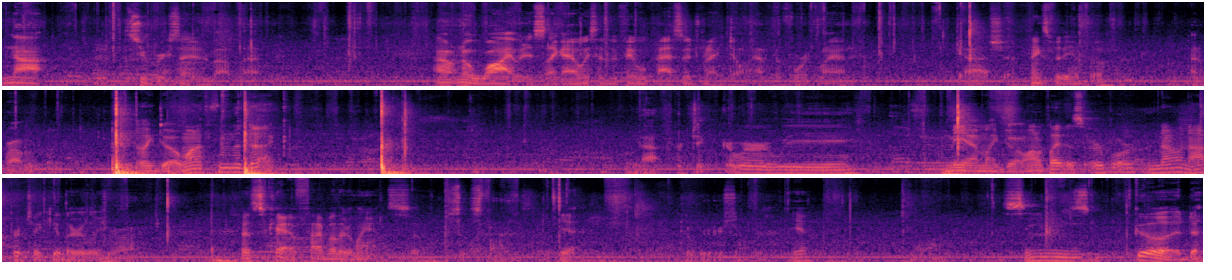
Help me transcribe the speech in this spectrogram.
Not super excited about that. I don't know why, but it's like I always have the Fable Passage when I don't have the fourth land. Gotcha. Thanks for the info. Not a problem. Like, do I want it from the deck? Not particularly. Me, I'm like, do I want to play this Urborg? No, not particularly. But it's okay. I have five other lands, so So it's fine. yeah, Go get yourself. yeah. Seems good.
